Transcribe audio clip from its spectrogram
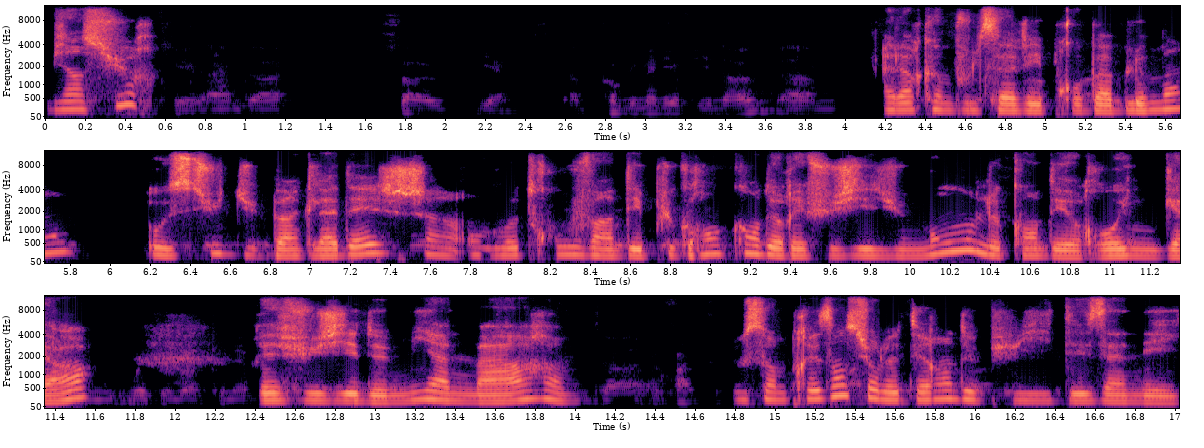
Bien sûr. Alors, comme vous le savez probablement, au sud du Bangladesh, on retrouve un des plus grands camps de réfugiés du monde, le camp des Rohingyas, réfugiés de Myanmar, nous sommes présents sur le terrain depuis des années.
